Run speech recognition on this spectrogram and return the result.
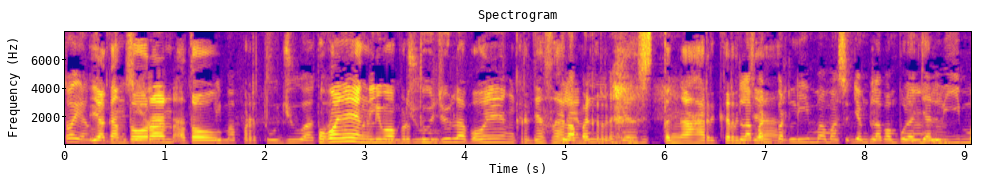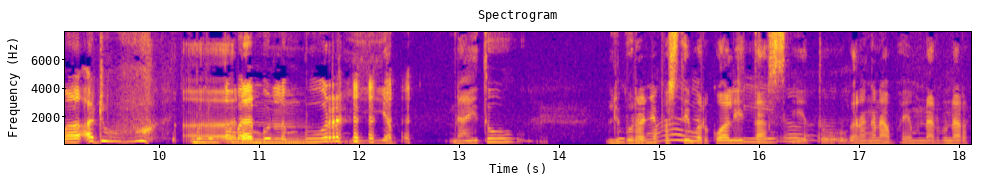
toh yang ya kantoran atau 5 per 7 atau pokoknya 6 yang 5 per 7 lah pokoknya yang kerja seharian Delapan- kerja setengah hari kerja. 8 per 5 masuk jam 8 pulang jam 5 aduh belum tambah lembur-lembur iya. Nah itu liburannya pasti berkualitas iya. gitu. Karena kenapa ya benar-benar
